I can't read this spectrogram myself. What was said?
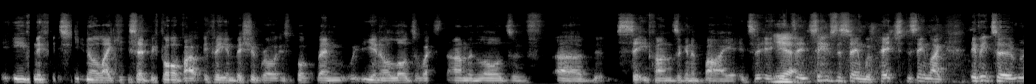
even if it's, you know, like you said before about if Ian Bishop wrote his book, then you know, loads of West Ham and loads of uh, City fans are going to buy it. It's, it, Yeah. it, it seems the same with Pitch. They seem like if it's a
